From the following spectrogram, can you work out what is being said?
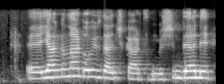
ee, yangınlar da o yüzden çıkartılmış. Şimdi hani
